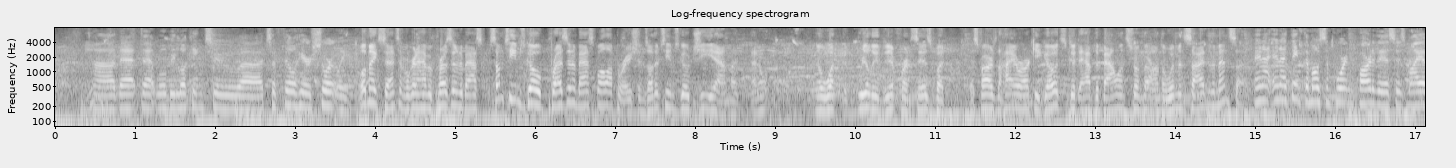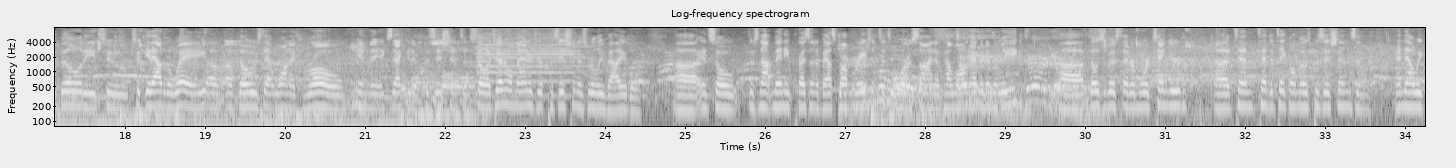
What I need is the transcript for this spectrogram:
uh, that that we'll be looking to uh, to fill here shortly. Well, it makes sense if we're going to have a president of basketball. Some teams go president of basketball operations, other teams go GM. I, I don't know what the, really the difference is, but as far as the hierarchy goes, it's good to have the balance from the on the women's side and the men's side. And I, and I think the most important part of this is my ability to, to get out of the way of, of those that want to grow in the executive positions. And so a general manager position is really valuable. Uh, and so there's not many president of basketball operations. It's more a sign of how long I've been in the league. Uh, those of us that are more tenured uh, tend tend to take on those positions, and and now we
